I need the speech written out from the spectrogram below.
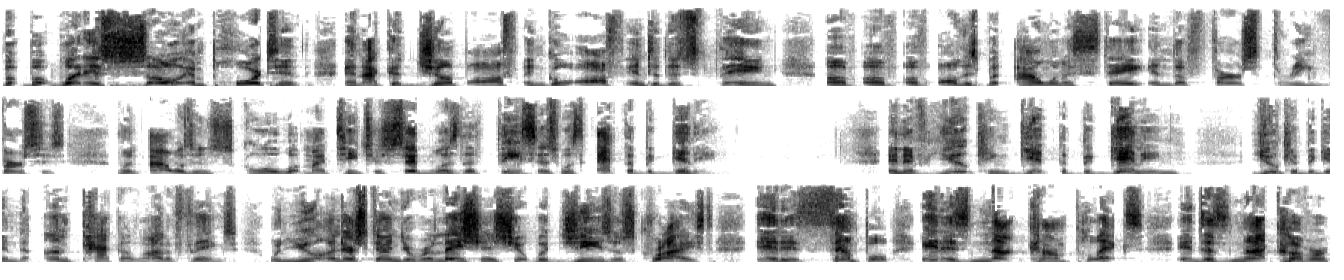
But but what is so important, and I could jump off and go off into this thing of, of, of all this, but I want to stay in the first three verses. When I was in school, what my teacher said was the thesis was at the beginning. And if you can get the beginning, you can begin to unpack a lot of things. When you understand your relationship with Jesus Christ, it is simple. It is not complex. It does not cover,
